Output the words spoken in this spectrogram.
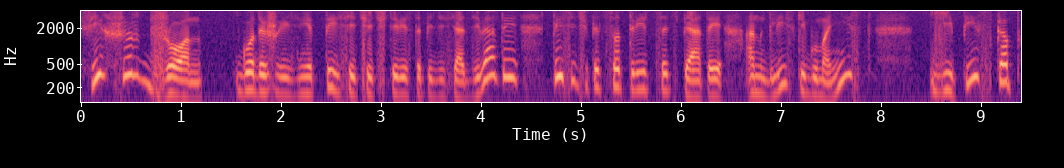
Фишер Джон. Годы жизни 1459-1535. Английский гуманист, епископ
